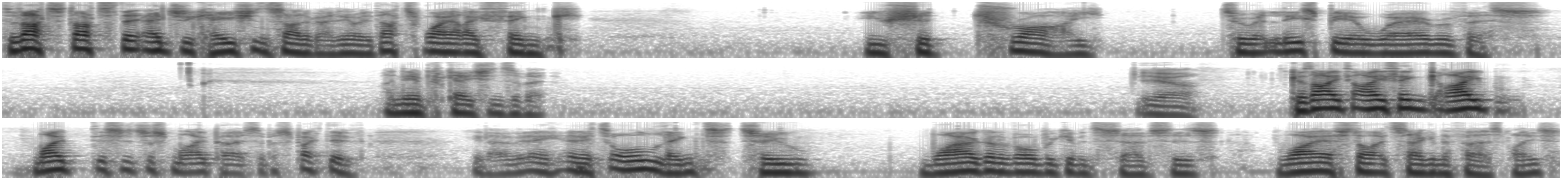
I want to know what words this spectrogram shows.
So that's that's the education side of it anyway. That's why I think you should try to at least be aware of this and the implications of it. Yeah. because I I think I my this is just my personal perspective, you know, and it's all linked to why I got involved with giving services, why I started SEG in the first place.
